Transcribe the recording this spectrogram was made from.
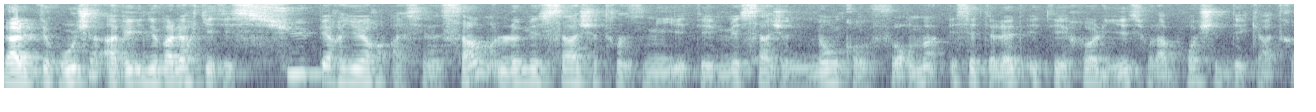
la LED rouge avait une valeur qui était supérieure à 500. Le message transmis était message non conforme et cette LED était reliée sur la broche D4.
